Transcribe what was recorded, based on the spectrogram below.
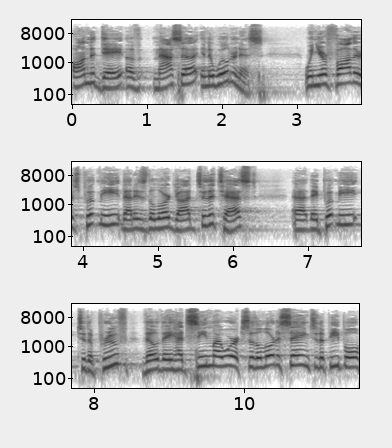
on the day of Massah in the wilderness when your fathers put me, that is the Lord God, to the test, uh, they put me to the proof, though they had seen my work. So the Lord is saying to the people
